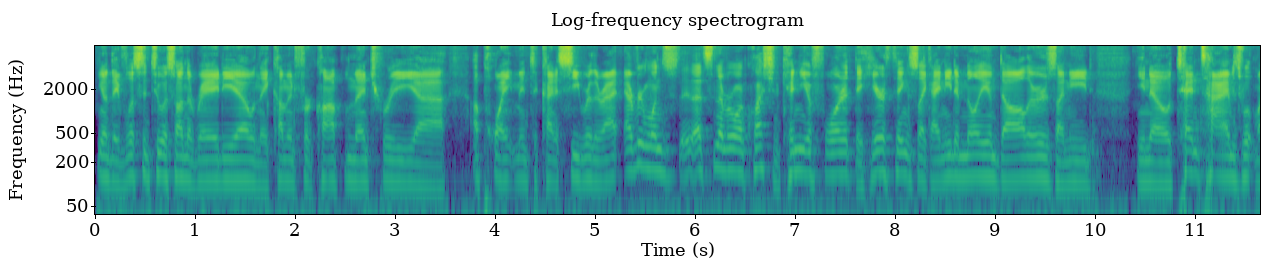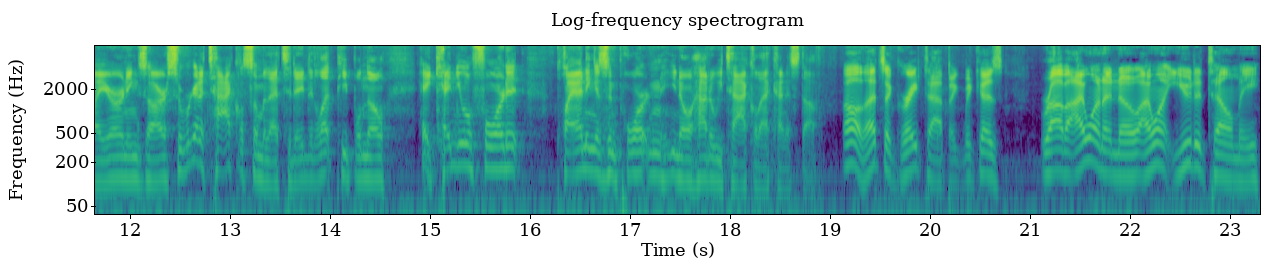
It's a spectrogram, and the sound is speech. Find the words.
you know they've listened to us on the radio and they come in for a complimentary uh, appointment to kind of see where they're at. Everyone's that's the number one question. Can you afford it? They hear things like I need a million dollars. I need you know, 10 times what my earnings are. So we're going to tackle some of that today to let people know, hey, can you afford it? Planning is important. You know, how do we tackle that kind of stuff? Oh, that's a great topic because, Rob, I want to know. I want you to tell me.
